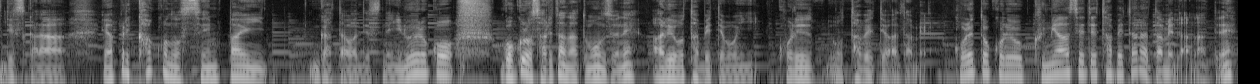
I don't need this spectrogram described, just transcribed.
ですからやっぱり過去の先輩方はですねいろいろこうご苦労されたんだと思うんですよね。あれを食べてもいいこれを食べてはダメこれとこれを組み合わせて食べたらダメだなんてね。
